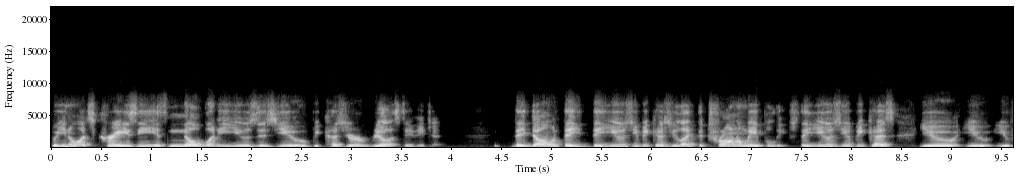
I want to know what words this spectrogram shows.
But you know what's crazy is nobody uses you because you're a real estate agent. They don't. They they use you because you like the Toronto Maple Leafs. They use you because you you you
